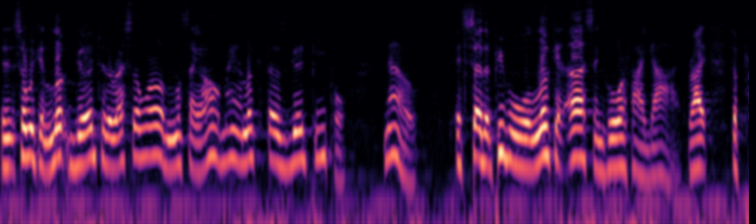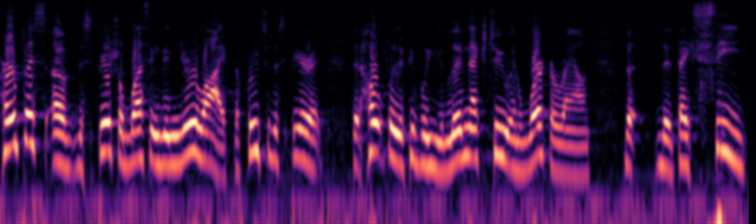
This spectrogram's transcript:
Is it so we can look good to the rest of the world and we'll say, oh man, look at those good people? No. It's so that people will look at us and glorify God, right? The purpose of the spiritual blessings in your life, the fruits of the Spirit, that hopefully the people you live next to and work around, that, that they see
